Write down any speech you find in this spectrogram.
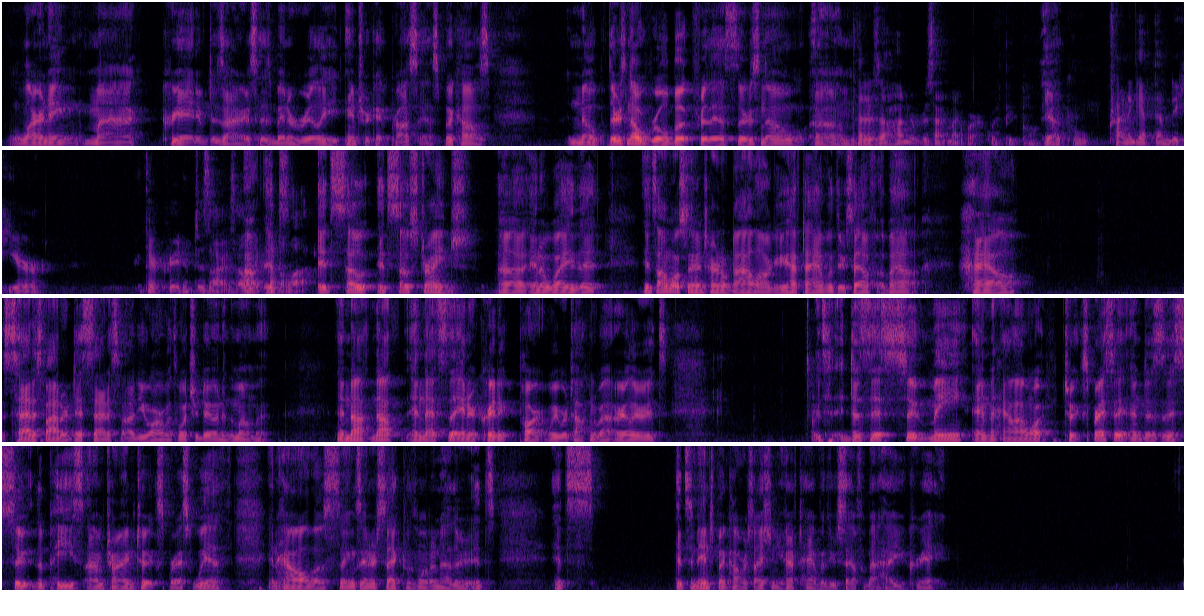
learning my creative desires has been a really intricate process because no there's no rule book for this there's no um, That is 100% my work with people. Yeah. Like trying to get them to hear their creative desires. I Oh, like that a lot. It's so it's so strange uh, in a way that it's almost an internal dialogue you have to have with yourself about how satisfied or dissatisfied you are with what you're doing in the moment, and not not and that's the inner critic part we were talking about earlier. It's it's, does this suit me and how I want to express it? And does this suit the piece I'm trying to express with? And how all those things intersect with one another? It's it's it's an intimate conversation you have to have with yourself about how you create.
